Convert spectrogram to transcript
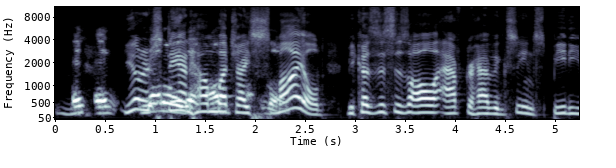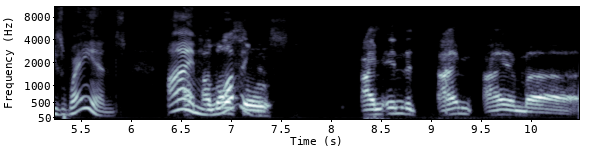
And, and You understand that, how I'm- much I smiled because this is all after having seen Speedy's weigh-ins. I'm, I'm loving also- this. I'm in the. I'm. I am. uh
